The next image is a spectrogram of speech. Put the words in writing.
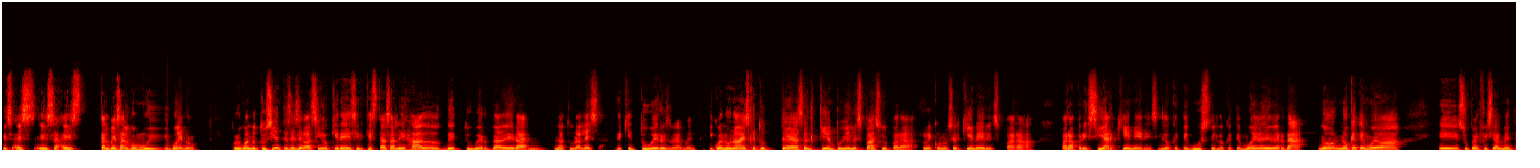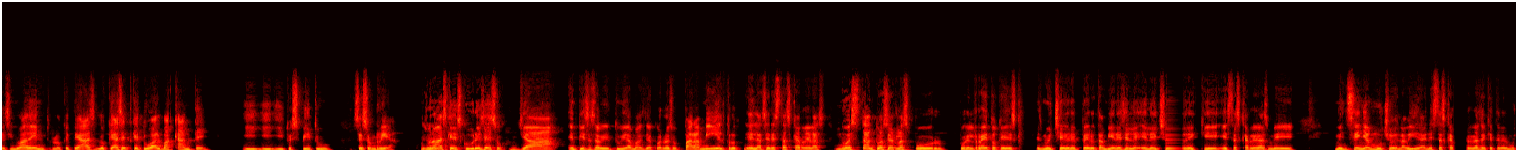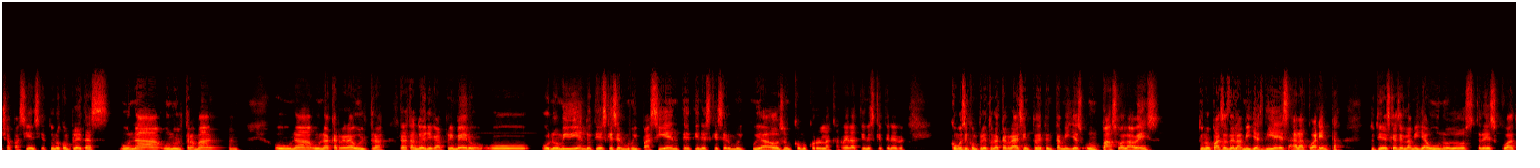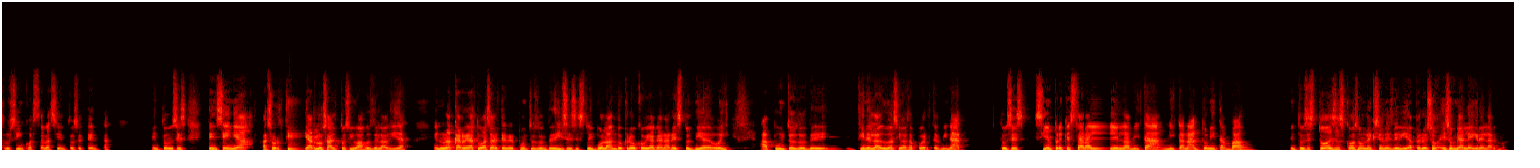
Es, es, es, es tal vez algo muy bueno, porque cuando tú sientes ese vacío, quiere decir que estás alejado de tu verdadera naturaleza, de quien tú eres realmente. Y cuando una vez que tú te das el tiempo y el espacio para reconocer quién eres, para, para apreciar quién eres y lo que te gusta y lo que te mueve de verdad, no, no que te mueva eh, superficialmente, sino adentro, lo que, te hace, lo que hace que tu alma cante y, y, tu espíritu se sonría. Pues una vez que descubres eso, ya empiezas a vivir tu vida más de acuerdo a eso. Para mí, el, el hacer estas carreras no es tanto hacerlas por, por el reto que es, es muy chévere, pero también es el, el hecho de que estas carreras me, me enseñan mucho de la vida. En estas carreras hay que tener mucha paciencia. Tú no completas una, un Ultraman o una, una carrera ultra tratando de llegar primero o, o, no midiendo. Tienes que ser muy paciente, tienes que ser muy cuidadoso en cómo corre la carrera, tienes que tener cómo se completa una carrera de 170 millas, un paso a la vez. Tú no pasas de la millas 10 a la 40, tú tienes que hacer la milla 1, 2, 3, 4, 5 hasta las 170. Entonces, te enseña a sortear los altos y bajos de la vida en una carrera tú vas a tener puntos donde dices, estoy volando, creo que voy a ganar esto el día de hoy, a puntos donde tienes la duda si vas a poder terminar. Entonces, siempre hay que estar ahí en la mitad, ni tan alto ni tan bajo. Entonces, todas esas cosas son lecciones de vida, pero eso, eso me alegra el alma.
